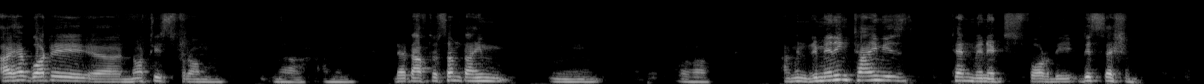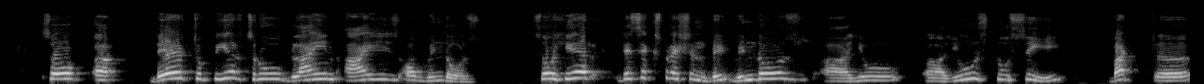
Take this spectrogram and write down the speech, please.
I have got a uh, notice from, uh, I mean, that after some time, um, I mean, remaining time is 10 minutes for the this session. So there to peer through blind eyes of windows. So here, this expression, windows, you uh, used to see, but uh,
